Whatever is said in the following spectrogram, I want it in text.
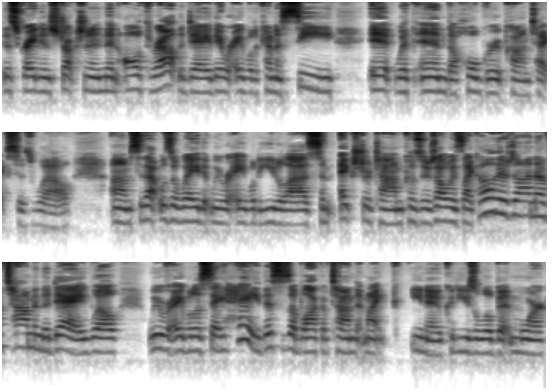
this great instruction. And then all throughout the day they were able to kind of see it within the whole group context as well. Um, so that was a way that we were able to utilize some extra time because there's always like oh there's not enough time in the day. Well we were able to say hey this is a block of time that might you know could use a little bit more.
